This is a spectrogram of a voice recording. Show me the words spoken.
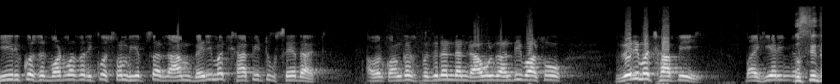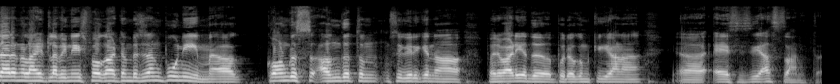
he requested, what was the request from him, sir? I am very much happy to say that. Our Congress President and Rahul Gandhi was so very much happy by hearing Gusti ഗുസ്തി താരങ്ങളായിട്ടുള്ള വിനേഷ് ഫോഗാട്ടും ബജറംഗ് പൂനിയും കോൺഗ്രസ് അംഗത്വം സ്വീകരിക്കുന്ന പരിപാടി അത് പുരോഗമിക്കുകയാണ് എ സി സി ആസ്ഥാനത്ത്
